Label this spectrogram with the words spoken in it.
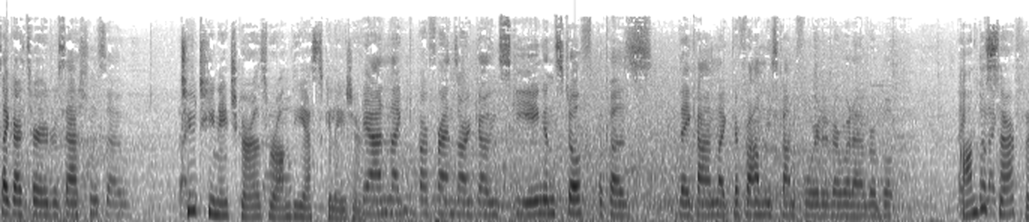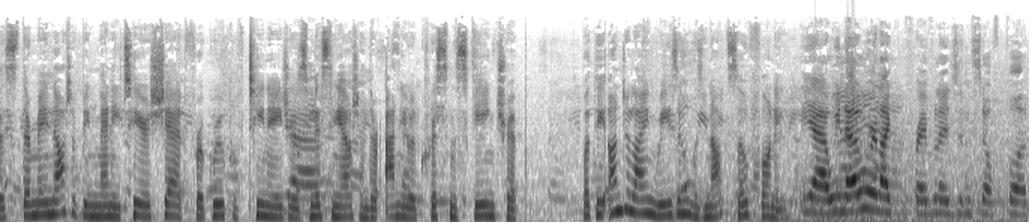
It's like our third recession, so. Two teenage girls were on the escalator. Yeah, and like our friends aren't going skiing and stuff because they can't, like their families can't afford it or whatever. But On the surface, there may not have been many tears shed for a group of teenagers missing out on their annual Christmas skiing trip, but the underlying reason was not so funny. yeah, we know we're like privileged and stuff, but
